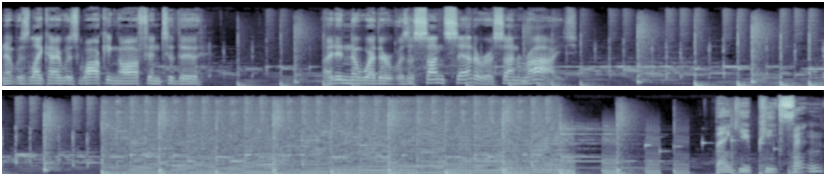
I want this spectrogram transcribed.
and it was like I was walking off into the. I didn't know whether it was a sunset or a sunrise. Thank you, Pete Fenton,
